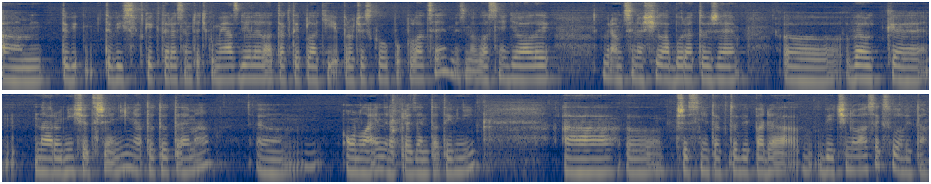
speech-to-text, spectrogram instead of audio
Um, ty, ty výsledky, které jsem teď já sdělila, tak ty platí i pro českou populaci. My jsme vlastně dělali v rámci naší laboratoře uh, velké národní šetření na toto téma, um, online, reprezentativní. A uh, přesně tak to vypadá většinová sexualita,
